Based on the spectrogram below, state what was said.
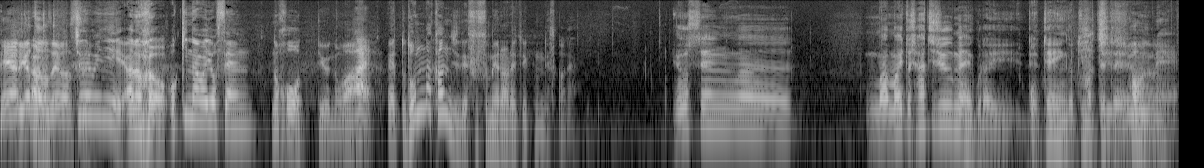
えーありがとうございます。ちなみにあの沖縄予選の方っていうのは、はい。えっとどんな感じで進められていくんですかね？予選は、ま、毎年80名ぐらいで定員が決まってて。80名。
